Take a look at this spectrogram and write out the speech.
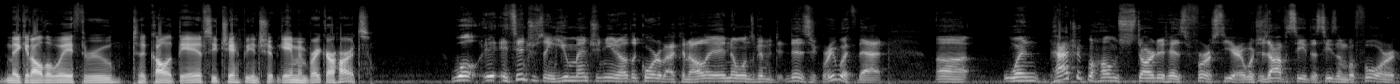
make it all the way through to call it the AFC Championship game and break our hearts. Well, it's interesting. You mentioned, you know, the quarterback and all, and no one's going to disagree with that. Uh, when Patrick Mahomes started his first year, which is obviously the season before,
